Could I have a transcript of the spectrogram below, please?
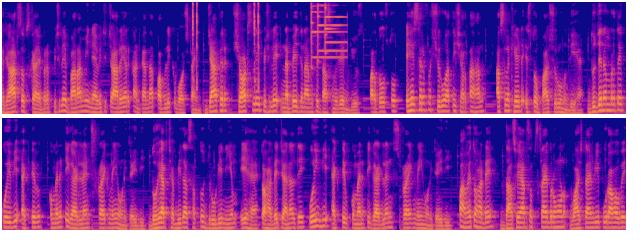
1000 ਸਬਸਕ੍ਰਾਈਬਰ ਪਿਛਲੇ 12 ਮਹੀਨਿਆਂ ਵਿੱਚ 4000 ਘੰਟਿਆਂ ਦਾ ਪਬਲਿਕ ਵਾਚ ਟਾਈਮ, ਜਾਂ ਫਿਰ ਸ਼ਾਰਟਸ ਲਈ ਪਿਛਲੇ 90 ਦਿਨਾਂ ਵਿੱਚ 10 ਮਿਲੀਅਨ ਵਿਊਜ਼ ਪਰ ਦੋਸਤੋ, ਇਹ ਸਿਰਫ ਸ਼ੁਰੂਆਤੀ ਸ਼ਰਤਾਂ ਹਨ, ਅਸਲ ਖੇਡ ਇਸ ਤੋਂ ਬਾਅਦ ਸ਼ੁਰੂ ਹੁੰਦੀ ਹੈ। ਦੂਜੇ ਨੰਬਰ ਤੇ ਕੋਈ ਵੀ ਐਕਟਿਵ ਕਮਿਊਨਿਟੀ ਗਾਈਡਲਾਈਨ ਸਟ੍ਰਾਈਕ ਨਹੀਂ ਹੋਣੀ ਚਾਹੀਦੀ। 2026 ਦਾ ਸਭ ਤੋਂ ਜ਼ਰੂਰੀ ਨਿਯਮ ਇਹ ਹੈ, ਤੁਹਾਡੇ ਚੈਨਲ ਤੇ ਕੋਈ ਵੀ ਐਕਟਿਵ ਕਮਿਊਨਿਟੀ ਗਾਈਡਲਾਈਨ ਸਟ੍ਰਾਈਕ ਨਹੀਂ ਹੋਣੀ ਚਾਹੀਦੀ। ਭਾਵੇਂ ਤੁਹਾਡੇ 10000 ਸਬਸਕ੍ਰਾਈਬਰ ਹੋਣ ਵਾਚ ਟਾਈਮ ਵੀ ਪੂਰਾ ਹੋਵੇ।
